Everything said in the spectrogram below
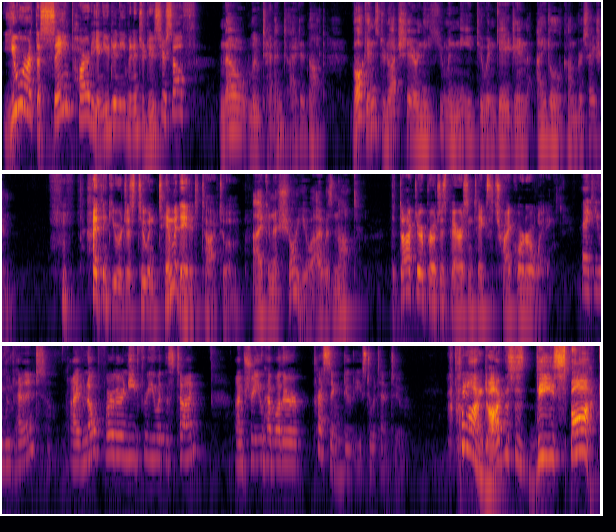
You were at the same party and you didn't even introduce yourself? No, Lieutenant, I did not. Vulcans do not share in the human need to engage in idle conversation. I think you were just too intimidated to talk to him. I can assure you I was not. The doctor approaches Paris and takes the tricorder away. Thank you, Lieutenant. I have no further need for you at this time. I'm sure you have other pressing duties to attend to. Come on, Doc. This is the Spock.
